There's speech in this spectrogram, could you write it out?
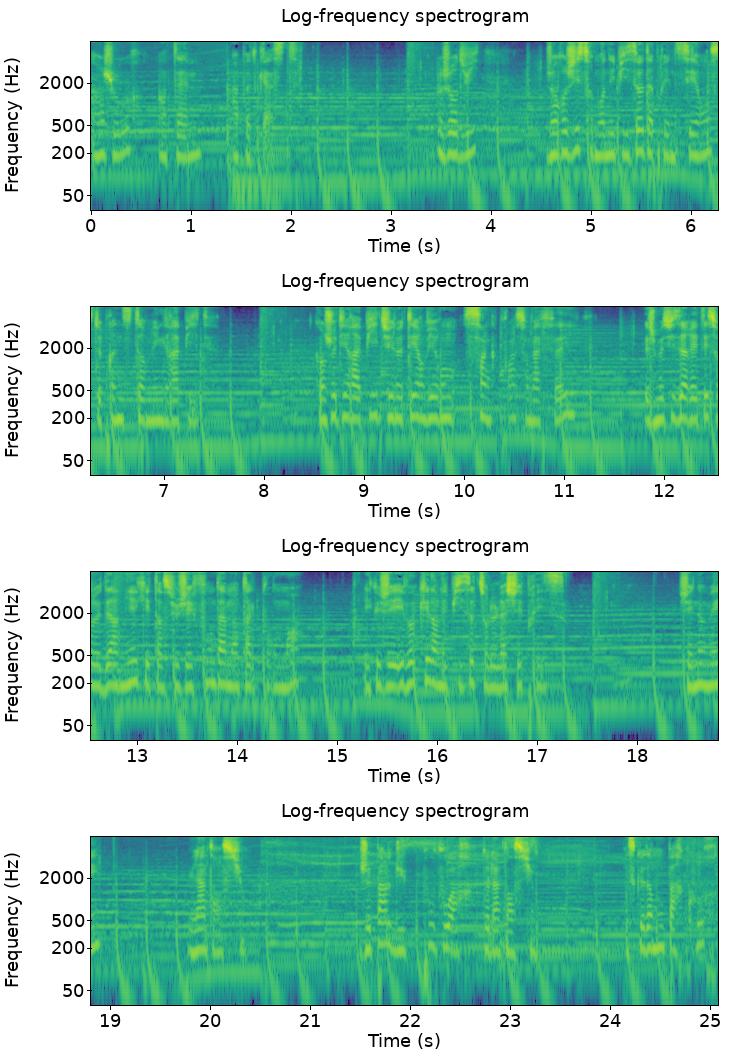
Un jour, un thème, un podcast. Aujourd'hui, j'enregistre mon épisode après une séance de brainstorming rapide. Quand je dis rapide, j'ai noté environ 5 points sur ma feuille et je me suis arrêtée sur le dernier qui est un sujet fondamental pour moi et que j'ai évoqué dans l'épisode sur le lâcher-prise. J'ai nommé l'intention. Je parle du pouvoir de l'intention. Parce que dans mon parcours,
